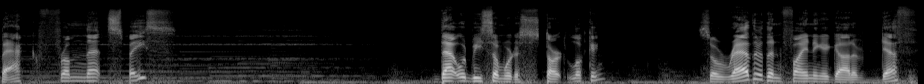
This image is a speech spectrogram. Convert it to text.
back from that space, that would be somewhere to start looking. So rather than finding a god of death,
